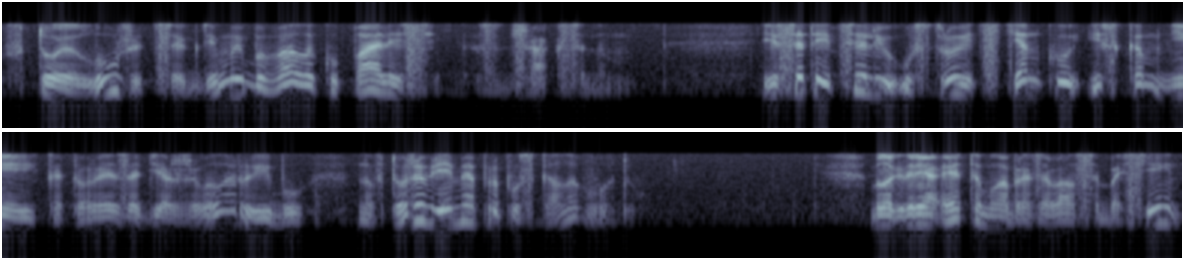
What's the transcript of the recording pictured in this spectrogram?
в той лужице, где мы бывало купались с Джексоном. И с этой целью устроить стенку из камней, которая задерживала рыбу, но в то же время пропускала воду. Благодаря этому образовался бассейн,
